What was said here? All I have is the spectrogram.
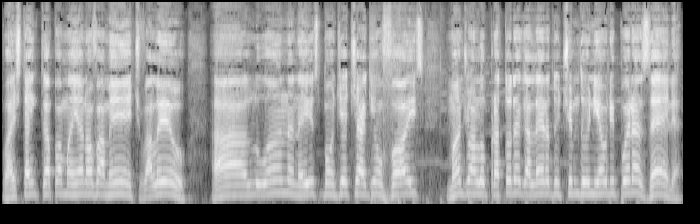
Vai estar em campo amanhã novamente. Valeu. A Luana, não é isso? Bom dia, Tiaguinho Voz. Mande um alô para toda a galera do time do União de Poeira Zélia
